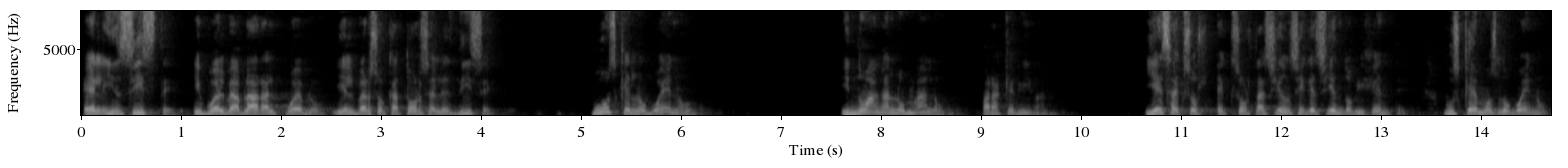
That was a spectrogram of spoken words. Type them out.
él insiste y vuelve a hablar al pueblo y el verso 14 les dice, busquen lo bueno y no hagan lo malo para que vivan. Y esa exhortación sigue siendo vigente. Busquemos lo bueno,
